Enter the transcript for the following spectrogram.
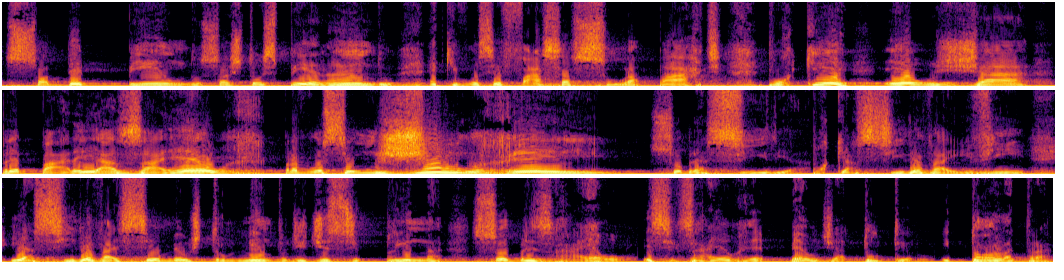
só dependo, só estou esperando é que você faça a sua parte, porque eu já preparei Azael para você ungir o rei sobre a Síria, porque a Síria vai vir e a Síria vai ser o meu instrumento de disciplina sobre Israel. Esse Israel rebelde, adúltero, idólatra,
